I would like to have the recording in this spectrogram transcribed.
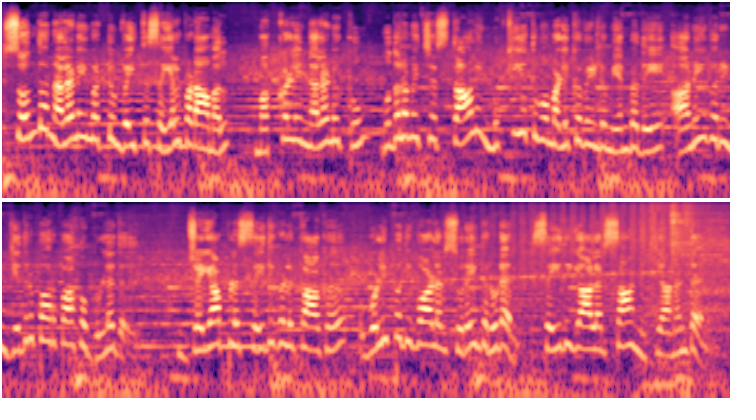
சொந்த நலனை மட்டும் வைத்து செயல்படாமல் மக்களின் நலனுக்கும் முதலமைச்சர் ஸ்டாலின் முக்கியத்துவம் அளிக்க வேண்டும் என்பதே அனைவரின் எதிர்பார்ப்பாக உள்ளது. ஜெயா பிளஸ் செய்திகளுக்காக ஒளிப்பதிவாளர் சுரேந்தருடன் செய்தியாளர் சா. நித்யானந்தன்.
